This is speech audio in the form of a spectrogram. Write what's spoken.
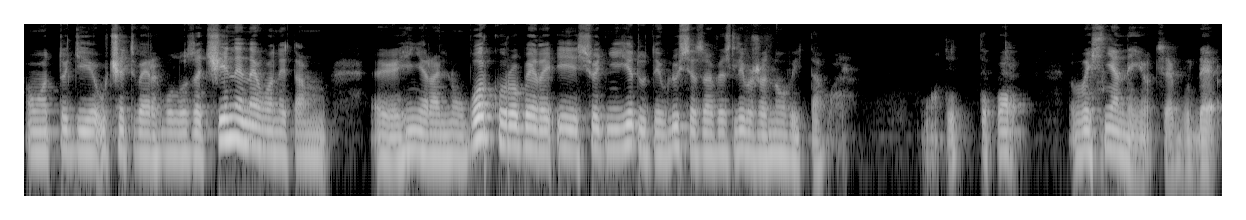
От тоді у четвер було зачинене, вони там е, генеральну уборку робили. І сьогодні їду, дивлюся, завезли вже новий товар. От, і тепер весняний оце буде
